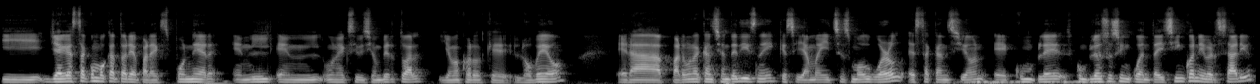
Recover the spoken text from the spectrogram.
y llega esta convocatoria para exponer en, una exhibición virtual. Y yo me acuerdo que lo veo. Era para una canción de Disney que se llama It's a Small World. Esta canción eh, cumple, cumplió su 55 aniversario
